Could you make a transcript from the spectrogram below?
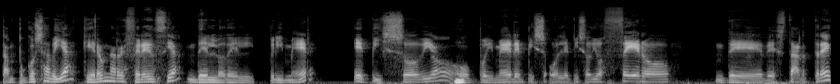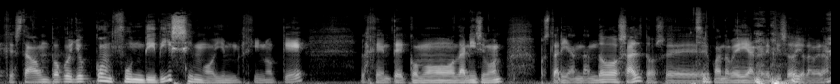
tampoco sabía que era una referencia de lo del primer episodio o primer episodio, el episodio cero de, de Star Trek. Estaba un poco yo confundidísimo. Imagino que la gente como Dani Simón pues estarían dando saltos eh, cuando veían el episodio, la verdad.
